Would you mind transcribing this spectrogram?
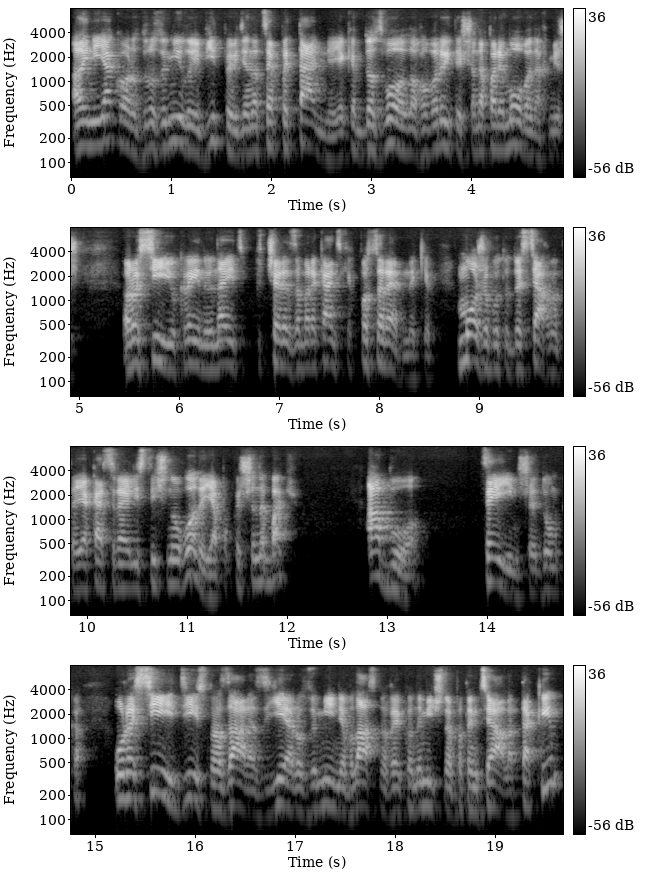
Але ніякої зрозумілої відповіді на це питання, яке б дозволило говорити, що на перемовинах між Росією і Україною, навіть через американських посередників, може бути досягнута якась реалістична угода, я поки що не бачу. Або це інша думка. У Росії дійсно зараз є розуміння власного економічного потенціалу таким,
